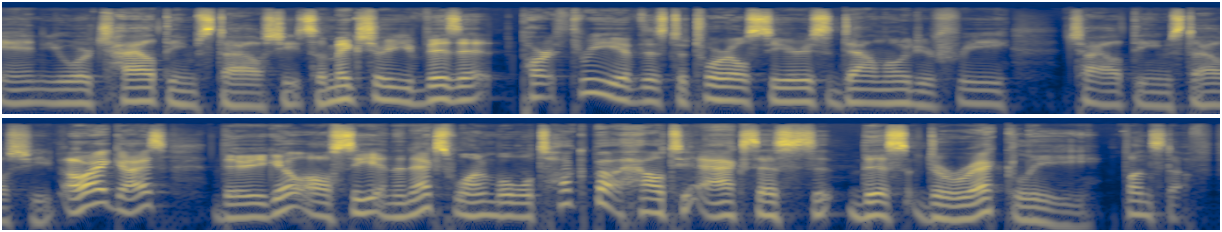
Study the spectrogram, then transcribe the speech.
in your child theme style sheet. So make sure you visit part three of this tutorial series to download your free child theme style sheet. All right, guys, there you go. I'll see you in the next one where we'll talk about how to access this directly. Fun stuff.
